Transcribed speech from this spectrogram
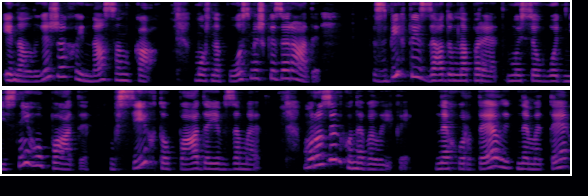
і на лижах, і на санках. Можна посмішки заради, збігти задом наперед. Ми сьогодні снігопади, всі, хто падає в замет. Морозинку невеликий, не хорделить, не мете,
